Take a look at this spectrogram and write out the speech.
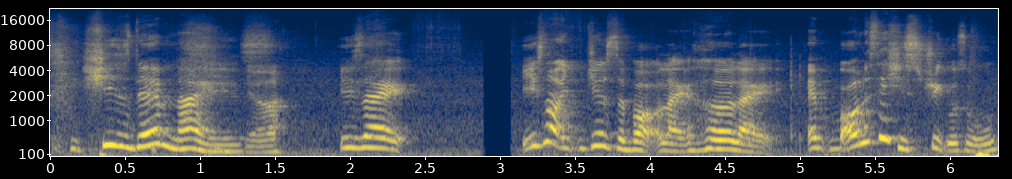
She's damn nice. Yeah. It's like it's not just about like her like and, but honestly she's strict also.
